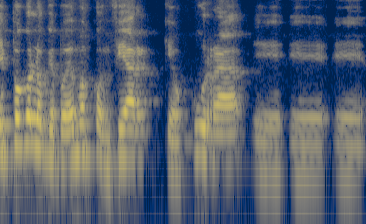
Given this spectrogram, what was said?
es poco lo que podemos confiar que ocurra eh, eh, eh,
